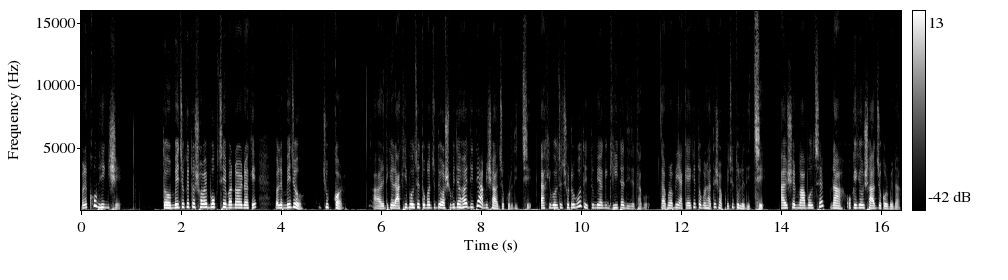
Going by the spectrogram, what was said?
মানে খুব হিংসে। তো মেজোকে তো সবাই বকছে এবার নয়নাকে, বলে, মেজো, চুপ কর। আর এদিকে রাখি বলছে, তোমার যদি অসুবিধা হয় দিতে, আমি সাহায্য করে দিচ্ছি। রাখি বলছে, ছোট বৌদি, তুমি আগে ঘিটা দিতে থাকো, তারপর আমি একে একে তোমার হাতে সবকিছু তুলে দিচ্ছি। আয়ুষের মা বলছে, না, ওকে কেউ সাহায্য করবে না।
